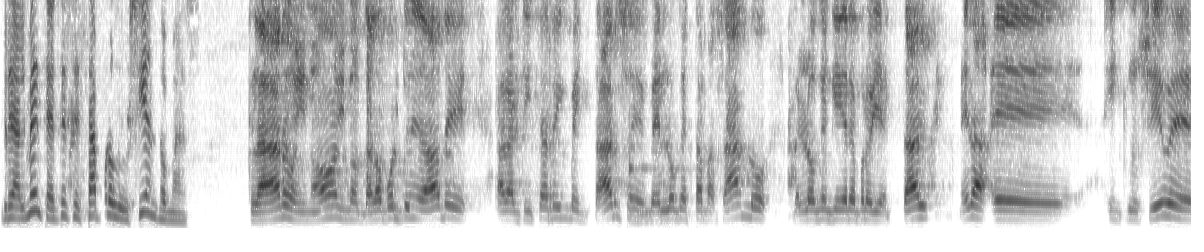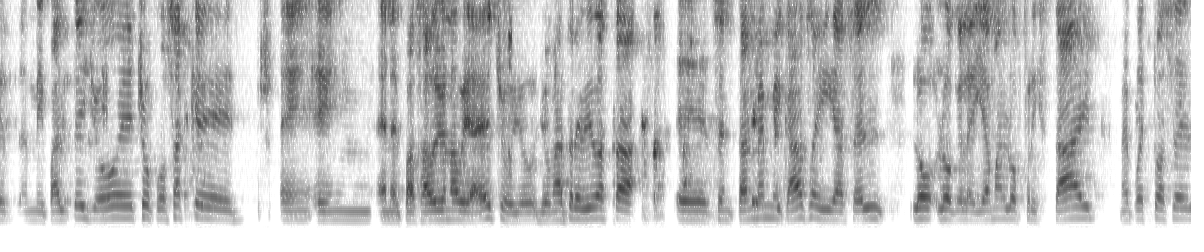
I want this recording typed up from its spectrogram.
realmente, antes se está produciendo más. Claro, y no, y nos da la oportunidad de al artista reinventarse, ver lo que está pasando, ver lo que quiere proyectar. Mira, eh, inclusive en mi parte yo he hecho cosas que en, en, el pasado yo no había hecho. Yo, yo me he atrevido hasta eh, sentarme en mi casa y hacer lo, lo, que le llaman los freestyle. Me he puesto a hacer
